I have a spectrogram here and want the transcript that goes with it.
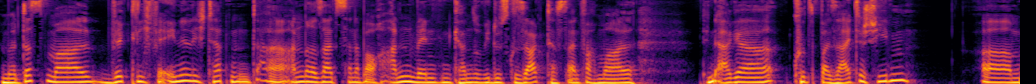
Wenn man das mal wirklich verinnerlicht hat und äh, andererseits dann aber auch anwenden kann, so wie du es gesagt hast, einfach mal den Ärger kurz beiseite schieben, ähm,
